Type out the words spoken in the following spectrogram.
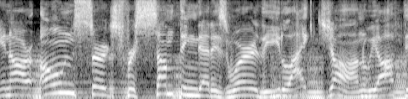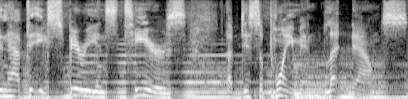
in our own search for something that is worthy, like John, we often have to experience tears of disappointment, letdowns.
